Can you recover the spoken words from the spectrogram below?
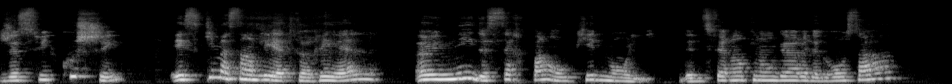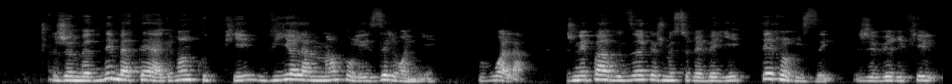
Je suis couchée et ce qui m'a semblé être réel, un nid de serpents au pied de mon lit, de différentes longueurs et de grosseurs. Je me débattais à grands coups de pied violemment pour les éloigner. Voilà. Je n'ai pas à vous dire que je me suis réveillée terrorisée. J'ai vérifié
